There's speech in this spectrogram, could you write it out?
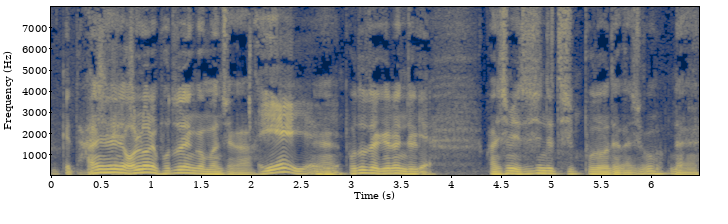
이렇게 다 아니. 언론에 보도된 것만 제가 예, 예, 예. 보도되기는 이제 관심이 있으신 듯이 보도돼가지고 네.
